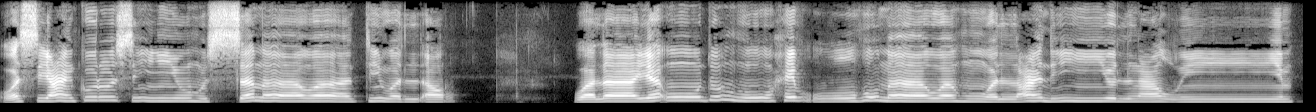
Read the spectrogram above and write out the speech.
وسع كرسيه السماوات والأرض ولا يؤوده حفظهما وهو العلي العظيم.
